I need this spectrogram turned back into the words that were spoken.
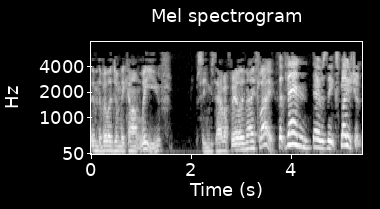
in the village and they can't leave, seems to have a fairly nice life. But then there was the explosion.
